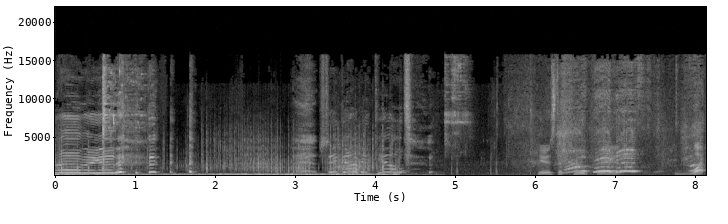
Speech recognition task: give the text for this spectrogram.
Oh my god. she got me killed. Here's the poop lid. What?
